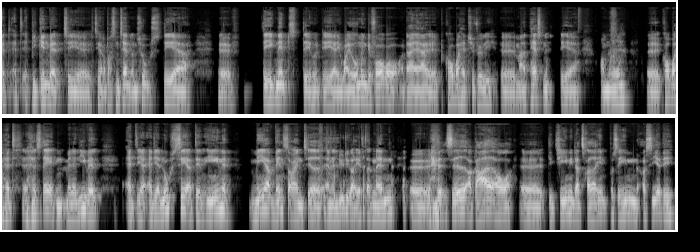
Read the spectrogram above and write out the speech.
at, at, at blive genvalgt til, øh, til repræsentanternes hus. Det er, øh, det er ikke nemt. Det er, det er i Wyoming, det foregår, og der er øh, Corporhat selvfølgelig øh, meget passende. Det er om nogen øh, Corporhat-staten, men alligevel, at jeg, at jeg nu ser den ene mere venstreorienterede analytiker efter den anden øh, sidde og græde over øh, Dick Cheney, der træder ind på scenen og siger det,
